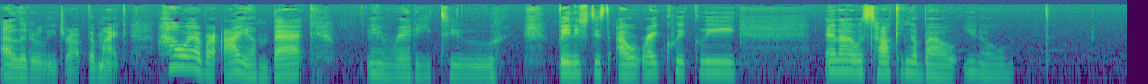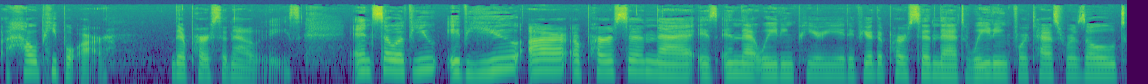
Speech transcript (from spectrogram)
I literally dropped the mic. However, I am back and ready to finish this out right quickly. And I was talking about, you know, how people are, their personalities. And so if you if you are a person that is in that waiting period, if you're the person that's waiting for test results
